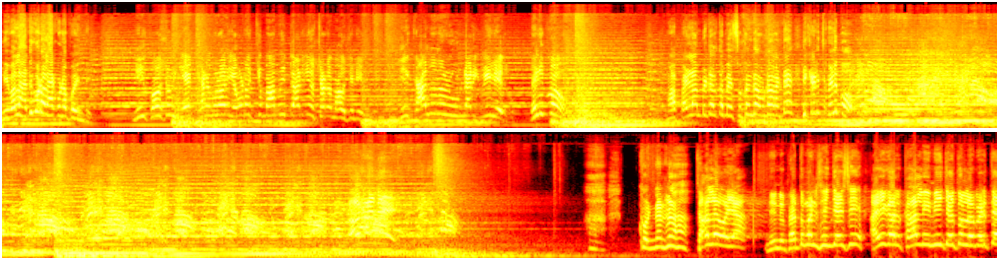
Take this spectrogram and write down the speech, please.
నీ వల్ల అది కూడా లేకుండా పోయింది. నీ కోసం ఏ క్షణంలో ఎవడొచ్చి మీద దాడి చేస్తాడో మాకు తెలియదు. ఈ కాలనీలో నువ్వు ఉండడానికి వీలేదు వెళ్ళిపో. మా పెళ్ళం బిడ్డలతో మేము సుఖంగా ఉండాలంటే ఇక్కడి నుంచి వెళ్ళిపో. కొన్నా చాలేవయ్యా. నిన్ను పెద్ద మనిషిని చేసి అయ్యగారు కాలనీ నీ చేతుల్లో పెడితే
